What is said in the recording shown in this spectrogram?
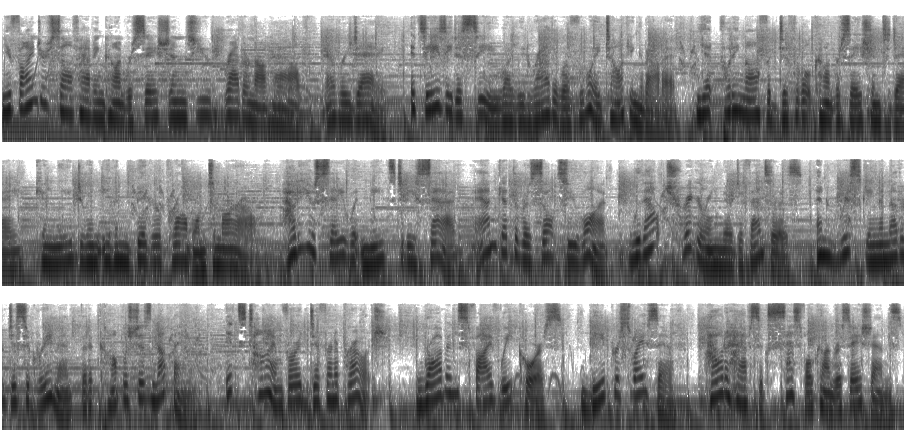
You find yourself having conversations you'd rather not have every day. It's easy to see why we'd rather avoid talking about it. Yet putting off a difficult conversation today can lead to an even bigger problem tomorrow. How do you say what needs to be said and get the results you want without triggering their defenses and risking another disagreement that accomplishes nothing? It's time for a different approach. Robin's five week course, Be Persuasive How to Have Successful Conversations,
